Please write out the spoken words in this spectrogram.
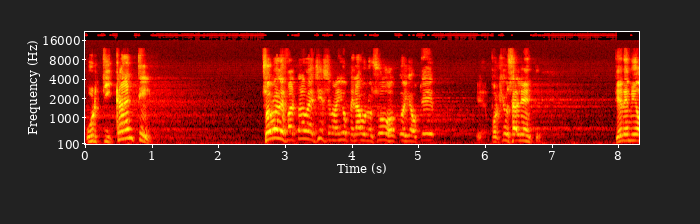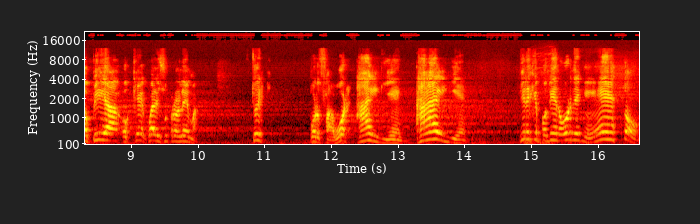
urticante. Solo le faltaba decir, se me había operado los ojos, oiga, usted, eh, ¿por qué usa lente? ¿Tiene miopía o qué? ¿Cuál es su problema? Entonces, por favor, alguien, alguien, tiene que poner orden en esto.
